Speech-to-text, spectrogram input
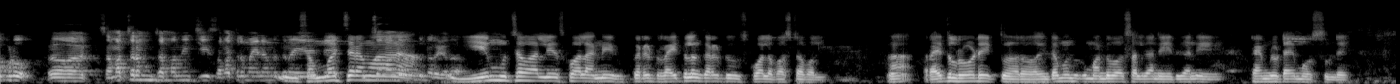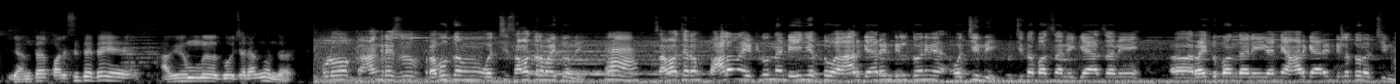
ఇప్పుడు సంవత్సరం సంబంధించి సంవత్సరం సంవత్సరం ఏం ఉత్సవాలు చేసుకోవాలి? అన్ని కరెక్ట్ రైతులను కరెక్ట్ చూసుకోవాలి ఫస్ట్ ఆఫ్ ఆల్ రైతులు రోడ్ ఎక్కుతున్నారు. ఇంతకుముందుకు మందు బస్సాలు కానీ ఏది కానీ టైం టు టైం వస్తుండే. ఇదంతా పరిస్థితి అయితే అవేం గోచరంగా ఉంది. ఇప్పుడు కాంగ్రెస్ ప్రభుత్వం వచ్చి సంవత్సరం అవుతుంది. ఆ, సంవత్సరం పాలన ఎట్లుందంటే ఏం చెప్తావు? ఆరు గ్యారెంటీలతోని వచ్చింది. ఉచిత బస్ అని గ్యాస్ అని రైతు బంధు అని ఇవన్నీ ఆరు గ్యారెంటీలతో వచ్చింది.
